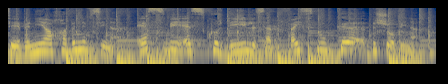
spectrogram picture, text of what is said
تێبنییا خە بنفسینە SسBS کوردی لەسەر فیسبووک بشۆبینە.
